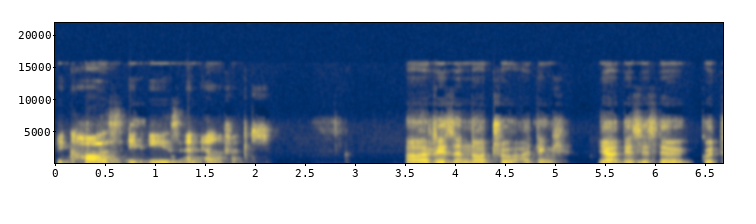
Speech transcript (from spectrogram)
because it is an elephant. Uh, reason not true. I think yeah, this is the good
